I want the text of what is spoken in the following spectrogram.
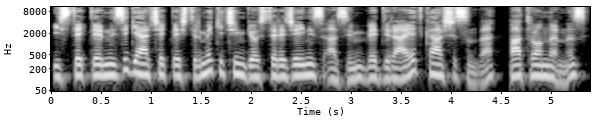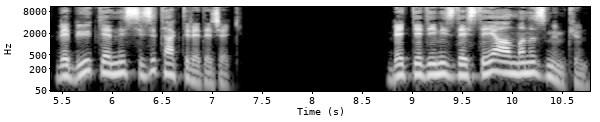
İsteklerinizi gerçekleştirmek için göstereceğiniz azim ve dirayet karşısında patronlarınız ve büyükleriniz sizi takdir edecek. Beklediğiniz desteği almanız mümkün.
